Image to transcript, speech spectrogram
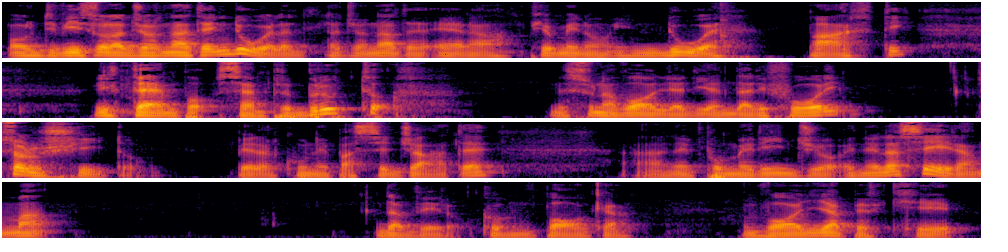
ho, diviso la giornata in due, la, la giornata era più o meno in due parti. Il tempo sempre brutto, nessuna voglia di andare fuori. Sono uscito per alcune passeggiate eh, nel pomeriggio e nella sera, ma davvero con poca voglia perché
